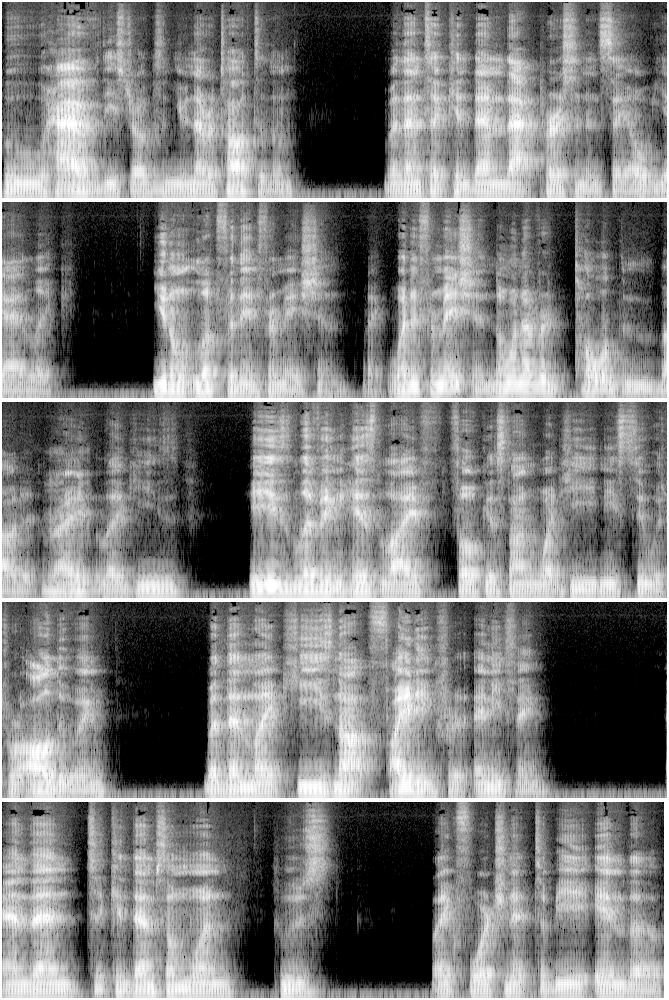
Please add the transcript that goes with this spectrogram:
who have these struggles and you've never talked to them. But then to condemn that person and say oh yeah like you don't look for the information. Like what information? No one ever told them about it Mhm. right? Like he's he's living his life focused on what he needs to which we're all doing. But then like he's not fighting for anything. And then to condemn someone who's like fortunate to be in the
